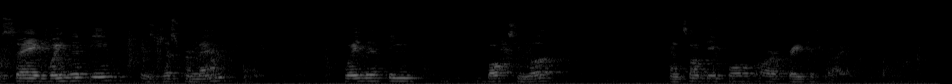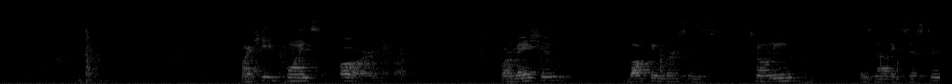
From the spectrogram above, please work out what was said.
people say weightlifting is just for men. Weightlifting bulks you up, and some people are afraid to try it. My key points are formation, bulking versus toning is not existent,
